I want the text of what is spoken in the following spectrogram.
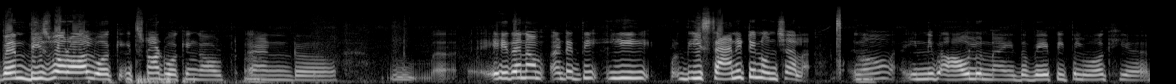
when these were all work it's not working out and ఏదైనా అంటే ది- ఈ ఈ శానిటీని ఉంచాలా యూనో ఇన్ని ఆవులు ఉన్నాయి the way people work here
